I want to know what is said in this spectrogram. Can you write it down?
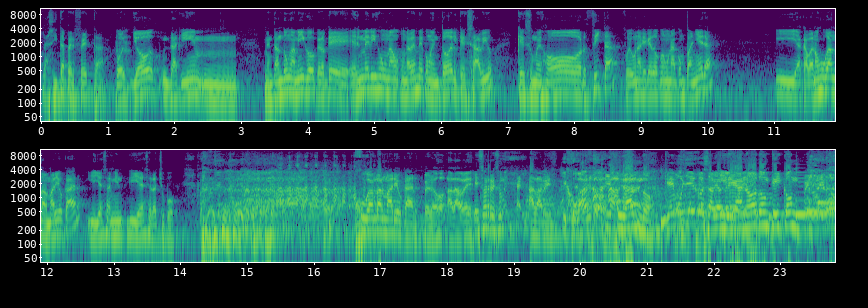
La cita perfecta. Pues yo, de aquí, mm, mentando un amigo, creo que él me dijo, una, una vez me comentó, el que es sabio, que su mejor cita fue una que quedó con una compañera y acabaron jugando al Mario Kart y ella, también, y ella se la chupó. jugando al Mario Kart. Pero a la vez. Eso resume a la vez. ¿Y jugando? Y jugando. ¿Qué muñecos había Y le ganó Donkey Kong, pero igual.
